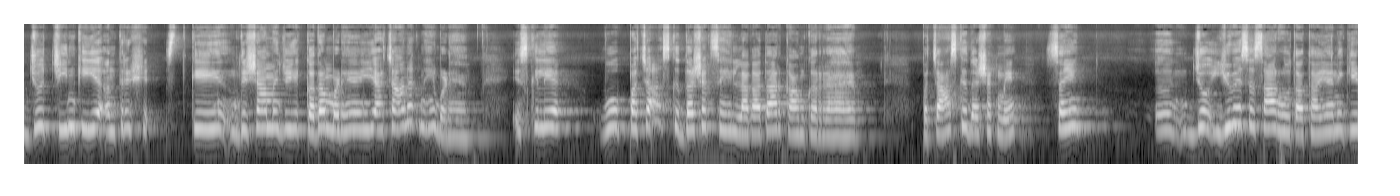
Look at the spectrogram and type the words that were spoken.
जो चीन की ये अंतरिक्ष की दिशा में जो ये कदम बढ़े हैं, ये अचानक नहीं बढ़े हैं। इसके लिए वो पचास के दशक से ही लगातार काम कर रहा है। पचास के दशक में संयुक्त जो यूएसएसआर होता था, यानी कि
